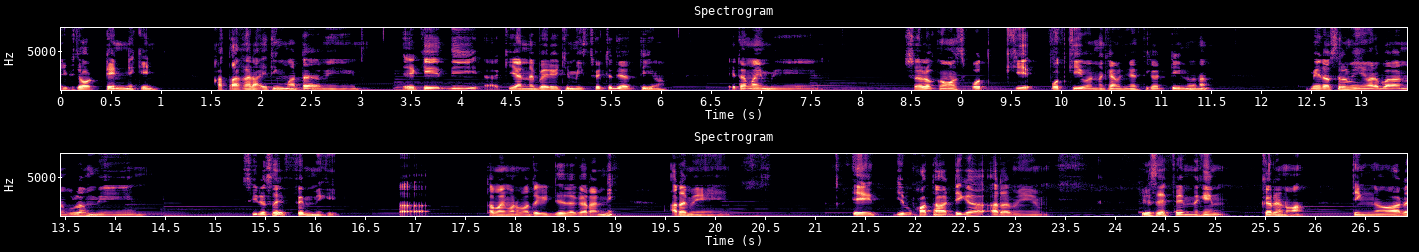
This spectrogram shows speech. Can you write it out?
ඉපිසෝට්ටෙන් එකින් කතා කර. අයිතින් මට මේ ඒකේදී කියන්න බැරිච මිස්වෙච්ච දෙයක් තියෙන එතමයි මේ සලකොමස් පොත් කිය පොත් කියවන්න කැමති නැතිකට්ටී වන මේ දසල් මේ අට බලන්න පුලන් මේ සිරස එම් එක තමයි මන මත විද්‍යද කරන්නේ. අර මේ ඒ ගිපු කතා ටික අර මේ පිස එම් එකින් කරනවා. තිං අවාට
